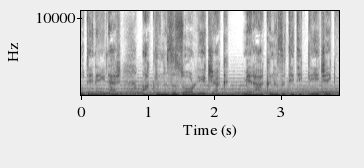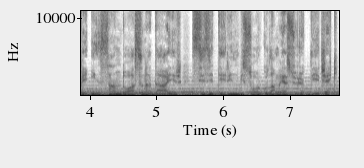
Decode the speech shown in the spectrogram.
Bu deneyler aklınızı zorlayacak, merakınızı tetikleyecek insan doğasına dair sizi derin bir sorgulamaya sürükleyecek.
